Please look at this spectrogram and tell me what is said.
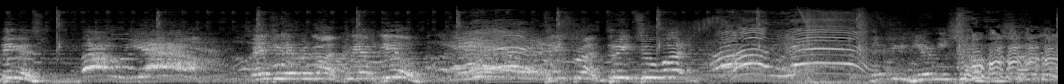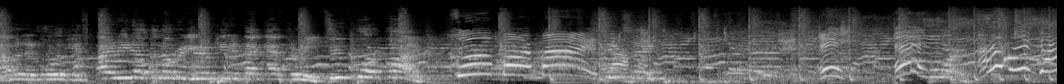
Biggest. Oh yeah! Thank you ever God. Do we have deals? Yeah! Test run. Three, two, one. Oh yeah! Let you hear me shout. I shout louder than all of you. I read out the number, you repeat it back after me. Two, four, five, Two, four, five. six, eight, Eight. Eight. Oh my God.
